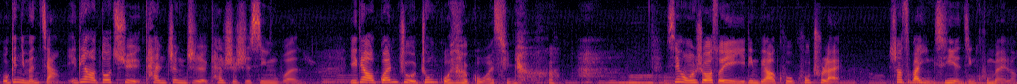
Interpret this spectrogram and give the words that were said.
我跟你们讲，一定要多去看政治、看时事新闻，一定要关注中国的国情。西红说，所以一定不要哭，哭出来。上次把隐形眼镜哭没了。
